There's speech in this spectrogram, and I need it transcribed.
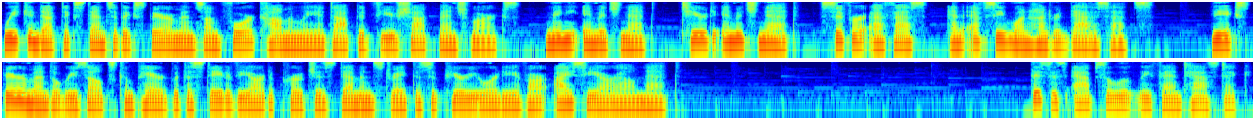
We conduct extensive experiments on four commonly adopted few shot benchmarks Mini ImageNet, Tiered ImageNet, CIFAR FS, and FC100 datasets. The experimental results compared with the state of the art approaches demonstrate the superiority of our ICRL net. This is absolutely fantastic.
